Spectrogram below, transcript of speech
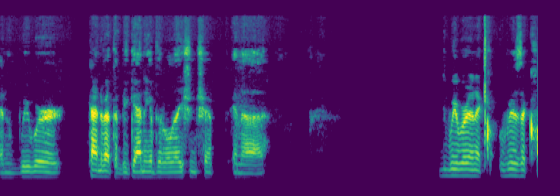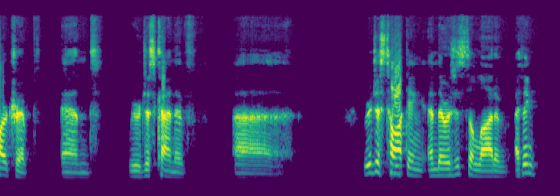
and we were kind of at the beginning of the relationship in a. We were in a it was a car trip, and we were just kind of uh, we were just talking, and there was just a lot of. I think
